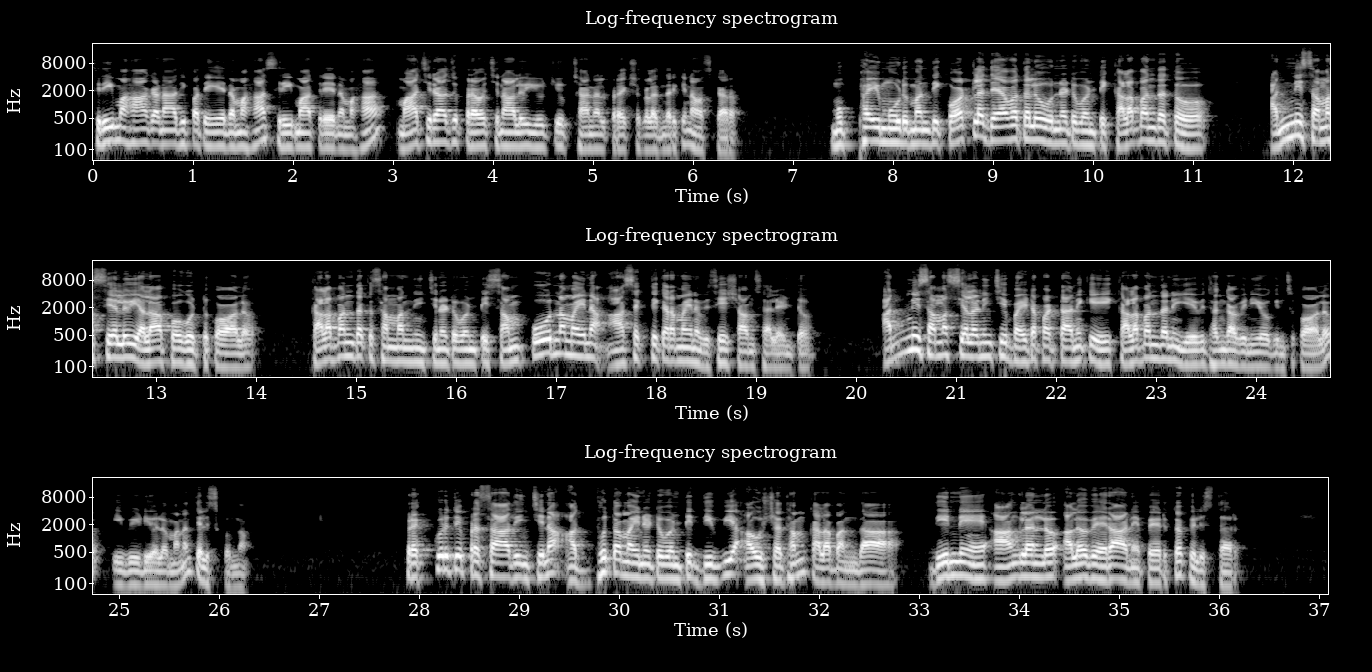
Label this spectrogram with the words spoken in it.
శ్రీ మహాగణాధిపతయే నమ శ్రీమాత్రే నమ. మాచిరాజు ప్రవచనాలు యూట్యూబ్ ఛానల్ ప్రేక్షకులందరికీ నమస్కారం. ముప్పై మూడు మంది కోట్ల దేవతలు ఉన్నటువంటి కలబందతో అన్ని సమస్యలు ఎలా పోగొట్టుకోవాలో కలబందకు సంబంధించినటువంటి సంపూర్ణమైన ఆసక్తికరమైన విశేషాంశాలేంటో అన్ని సమస్యల నుంచి బయటపడటానికి కలబందని ఏ విధంగా వినియోగించుకోవాలో ఈ వీడియోలో మనం తెలుసుకుందాం. ప్రకృతి ప్రసాదించిన అద్భుతమైనటువంటి దివ్య ఔషధం కలబంద. దీన్నే ఆంగ్లంలో అలోవేరా అనే పేరుతో పిలుస్తారు.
